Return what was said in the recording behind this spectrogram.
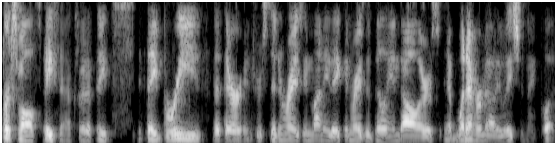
first of all, SpaceX, right? If they if they breathe that they're interested in raising money, they can raise a billion dollars at whatever valuation they put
